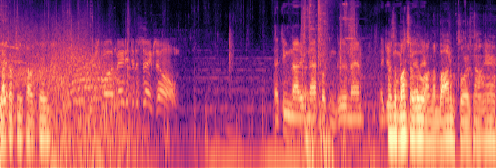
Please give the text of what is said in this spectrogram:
Going back up to the top floor. Your squad made it to the safe zone. That team not even that fucking good, man. Just There's a moving bunch of loot on the bottom floors down here.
